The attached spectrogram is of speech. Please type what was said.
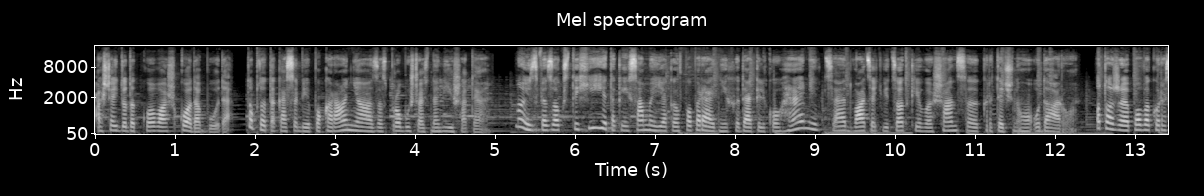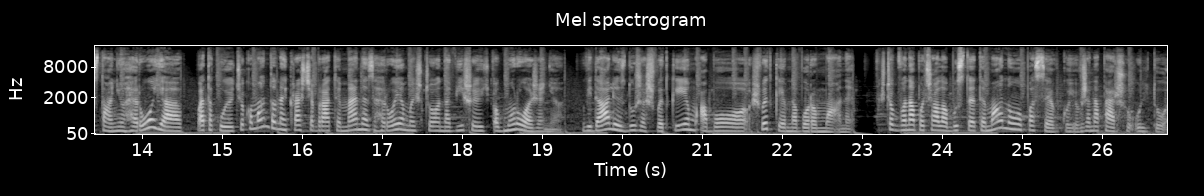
а ще й додаткова шкода буде, тобто таке собі покарання за спробу щось навішати. Ну і зв'язок стихії такий самий, як і в попередніх декількох гемів, це 20% шанс критичного удару. Отож, по використанню героя в атакуючу команду найкраще брати мене з героями, що навішають обмороження, в ідеалі з дуже швидким або швидким набором мани. Щоб вона почала бустити ману пасивкою вже на першу ульту,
